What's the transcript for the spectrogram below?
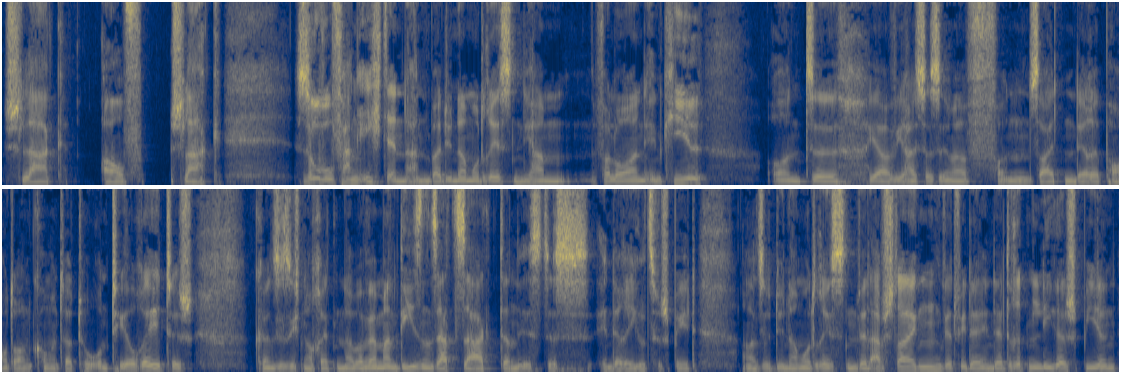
Schlag auf Schlag. So, wo fange ich denn an? Bei Dynamo Dresden. Die haben verloren in Kiel. Und äh, ja, wie heißt das immer von Seiten der Reporter und Kommentatoren? Theoretisch können sie sich noch retten. Aber wenn man diesen Satz sagt, dann ist es in der Regel zu spät. Also Dynamo Dresden wird absteigen, wird wieder in der dritten Liga spielen.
